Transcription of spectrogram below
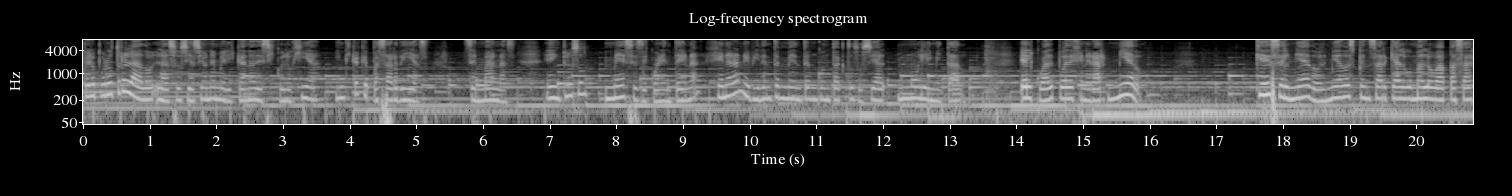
Pero por otro lado, la Asociación Americana de Psicología indica que pasar días, semanas e incluso meses de cuarentena generan evidentemente un contacto social muy limitado, el cual puede generar miedo. ¿Qué es el miedo? El miedo es pensar que algo malo va a pasar.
